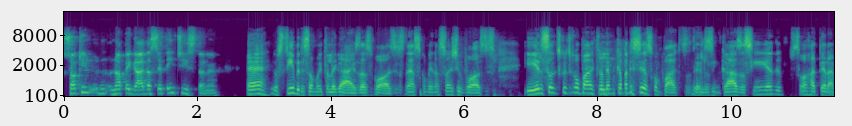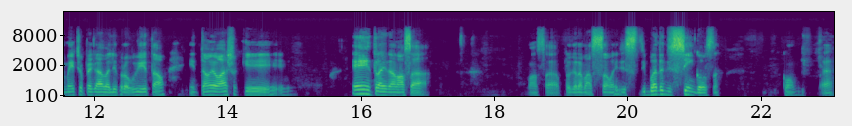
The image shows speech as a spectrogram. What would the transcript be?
só que na pegada setentista, né? É, os timbres são muito legais das vozes, né? As combinações de vozes. E eles são discos de compacto. Eu lembro que apareciam os compactos deles em casa, assim, e sorrateiramente eu pegava ali para ouvir e tal. Então eu acho que entra aí na nossa nossa programação aí de, de banda de singles, né? Com, é.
